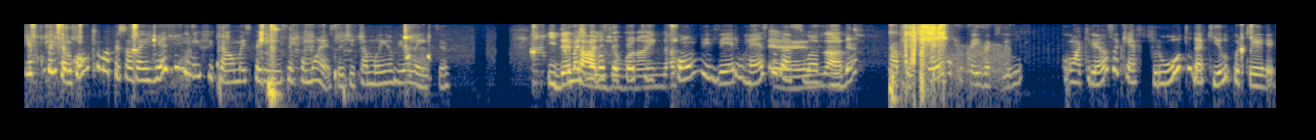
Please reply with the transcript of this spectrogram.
E eu fico pensando, como que uma pessoa vai ressignificar uma experiência como essa, de tamanha violência? E detalhe, Imagina você Giovana, ter que ainda... conviver o resto é, da sua exato. vida com a pessoa que fez aquilo, com a criança que é fruto daquilo, porque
